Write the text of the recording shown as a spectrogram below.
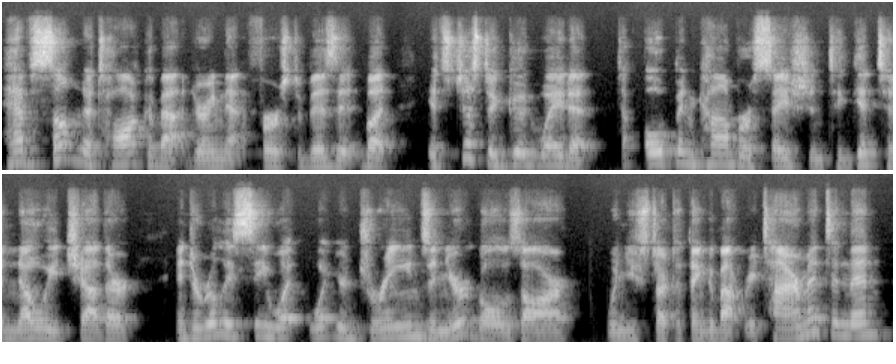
have something to talk about during that first visit. But it's just a good way to, to open conversation, to get to know each other, and to really see what, what your dreams and your goals are when you start to think about retirement. And then,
